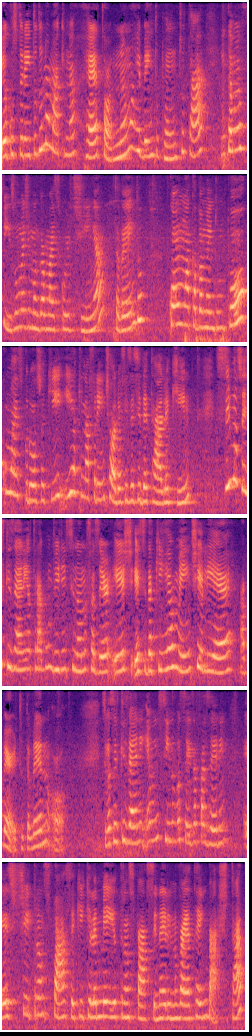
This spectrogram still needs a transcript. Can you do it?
eu costurei tudo na máquina reta, ó, não arrebento ponto, tá? Então, eu fiz uma de manga mais curtinha, tá vendo? Com um acabamento um pouco mais grosso aqui. E aqui na frente, olha, eu fiz esse detalhe aqui. Se vocês quiserem, eu trago um vídeo ensinando a fazer este. Esse daqui realmente ele é aberto, tá vendo? Ó. Se vocês quiserem, eu ensino vocês a fazerem este transpasse aqui, que ele é meio transpasse, né? Ele não vai até embaixo, tá?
